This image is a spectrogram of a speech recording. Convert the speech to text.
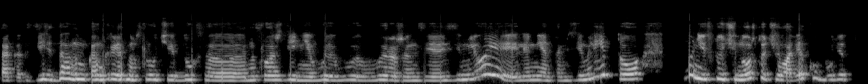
так как здесь в данном конкретном случае дух наслаждения вы, выражен землей, элементом земли, то ну, не исключено, что человеку будет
